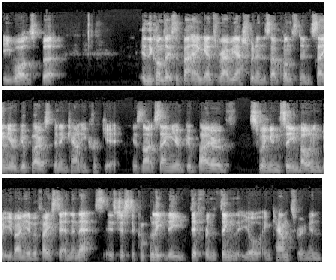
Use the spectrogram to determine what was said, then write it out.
he was. But in the context of batting against Ravi Ashwin in the subcontinent, saying you're a good player of spinning county cricket is like saying you're a good player of swinging seam bowling, but you've only ever faced it in the nets. It's just a completely different thing that you're encountering. And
